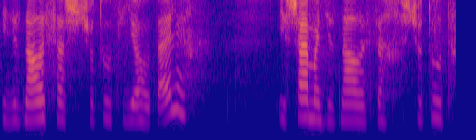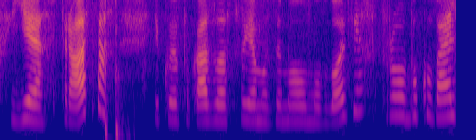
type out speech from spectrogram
і дізналися, що тут є готелі. І ще ми дізналися, що тут є траса, яку я показувала в своєму зимовому влозі про Буковель,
